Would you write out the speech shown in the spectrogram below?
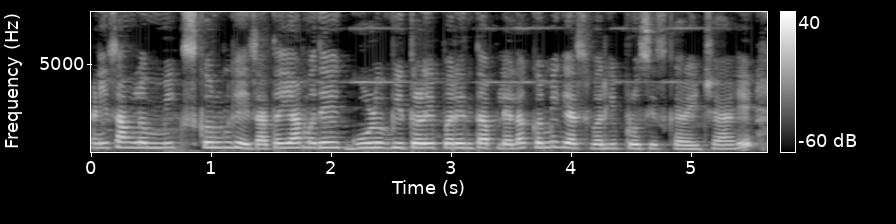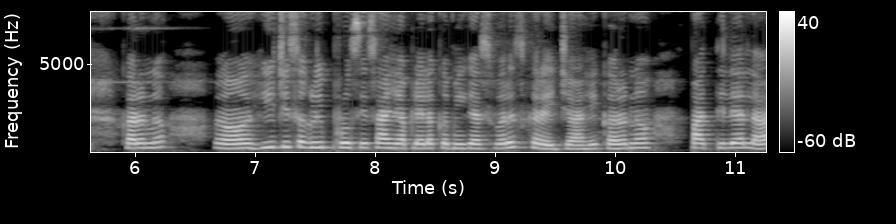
आणि चांगलं मिक्स करून घ्यायचं. आता यामध्ये गूळ वितळेपर्यंत आपल्याला कमी गॅसवर ही प्रोसेस करायची आहे. कारण ही जी सगळी प्रोसेस आहे आपल्याला कमी गॅसवरच करायची आहे. कारण पातेल्याला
